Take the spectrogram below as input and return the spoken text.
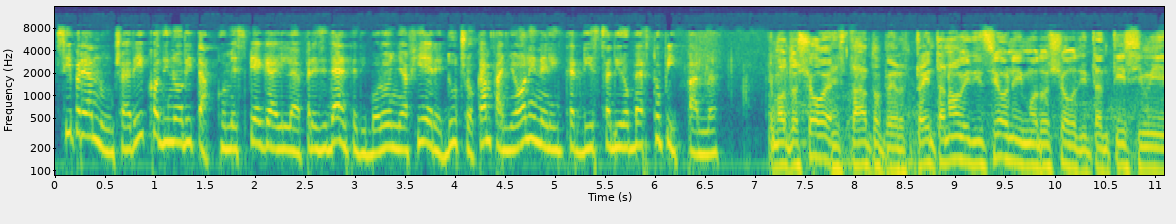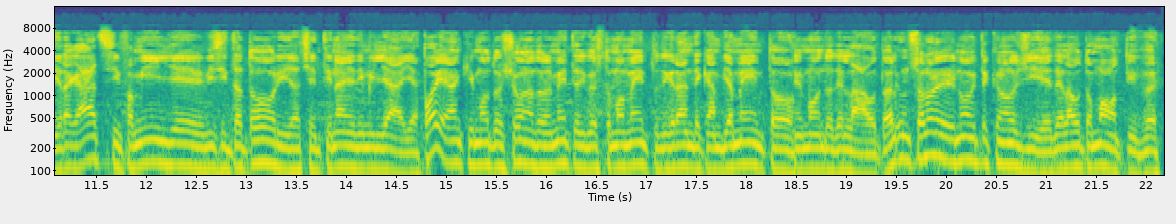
si preannuncia ricco di novità, come spiega il presidente di Bologna Fiere, Duccio Campagnoli, nell'intervista di Roberto Pippan. Il Motoshow è stato per 39 edizioni il Motoshow di tantissimi ragazzi, famiglie, visitatori, a centinaia di migliaia. Poi è anche il Motoshow naturalmente di questo momento di grande cambiamento nel mondo dell'auto. È un salone delle nuove tecnologie, dell'automotive,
